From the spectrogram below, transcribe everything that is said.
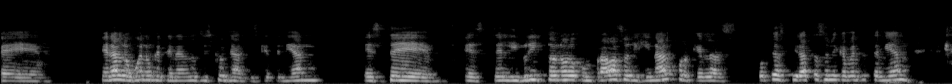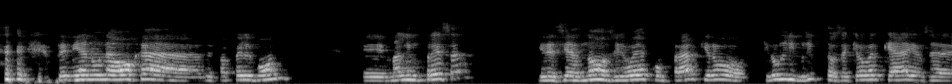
eh, era lo bueno que tenían los discos de antes, que tenían este, este librito, no lo comprabas original porque las copias piratas únicamente tenían, tenían una hoja de papel bond eh, mal impresa y decías, no, si voy a comprar, quiero, quiero un librito, o sea, quiero ver qué hay, o sea,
